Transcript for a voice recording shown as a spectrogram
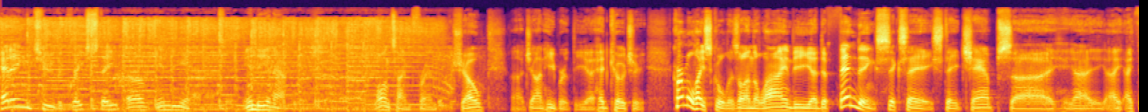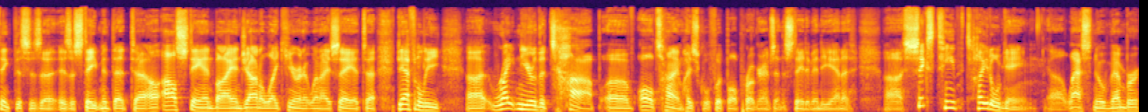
Heading to the great state of Indiana, to Indianapolis longtime friend of the show. Uh, John Hebert, the uh, head coach at Carmel High School, is on the line. The uh, defending 6A state champs. Uh, I, I, think this is a is a statement that uh, I'll, I'll, stand by, and John will like hearing it when I say it. Uh, definitely right near the top of all time high school football programs in the state of Indiana. 16th title game last November,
